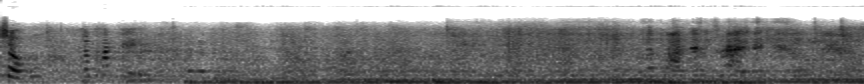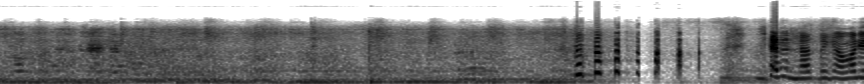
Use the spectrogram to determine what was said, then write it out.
আসো। আমারই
